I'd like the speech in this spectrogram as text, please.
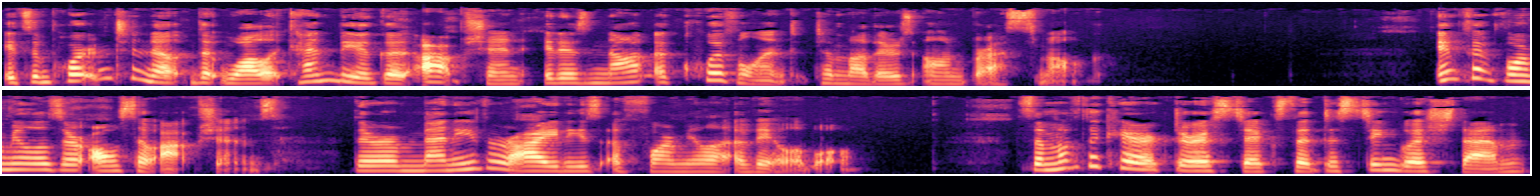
It's important to note that while it can be a good option, it is not equivalent to mother's own breast milk. Infant formulas are also options. There are many varieties of formula available. Some of the characteristics that distinguish them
